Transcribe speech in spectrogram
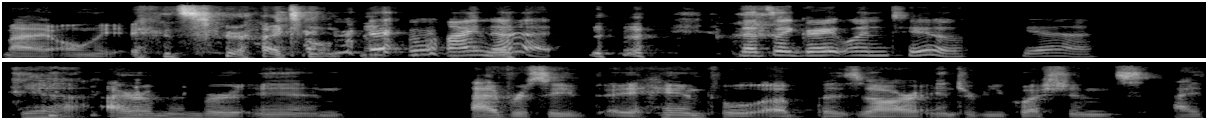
My only answer. I don't. Why not? That's a great one too. Yeah. Yeah, I remember in I've received a handful of bizarre interview questions. I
